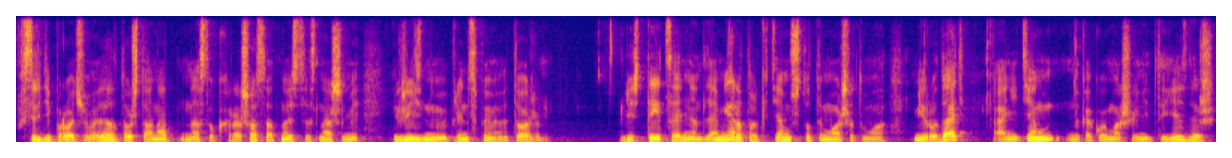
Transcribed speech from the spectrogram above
среди прочего, это то, что она настолько хорошо соотносится с нашими и жизненными принципами тоже. То есть ты ценен для мира только тем, что ты можешь этому миру дать, а не тем, на какой машине ты ездишь,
